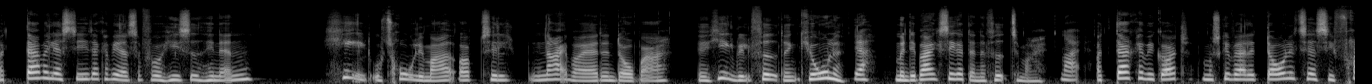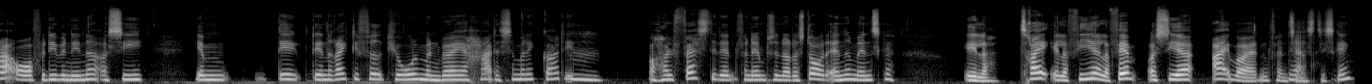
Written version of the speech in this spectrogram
og der vil jeg sige, der kan vi altså få hisset hinanden helt utrolig meget op til, nej, hvor er den dog bare øh, helt vildt fed, den kjole. Ja. Men det er bare ikke sikkert, at den er fed til mig. Nej. Og der kan vi godt måske være lidt dårlige til at sige fra over for de veninder og sige, jamen, det, det er en rigtig fed kjole, men hvad, jeg har det simpelthen ikke godt i den. Mm. Og hold fast i den fornemmelse, når der står et andet menneske, eller tre, eller fire, eller fem, og siger, ej, hvor er den fantastisk, ja. ikke?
